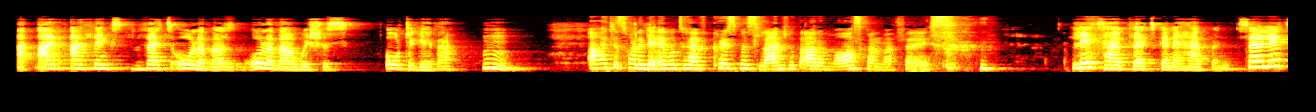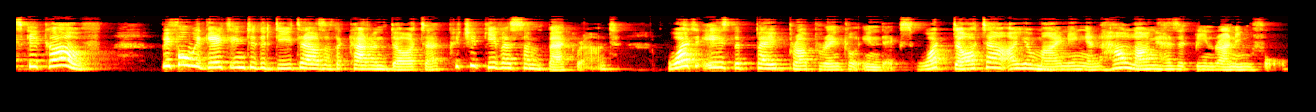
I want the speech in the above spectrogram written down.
I, I think that's all of us, all of our wishes all together. Mm. I just want to be able to have Christmas lunch without a mask on my face. let's hope that's going to happen. So let's kick off. Before we get into the details of the current data, could you give us some background? What is the PayProp Rental Index? What data are you mining and how long has it been running for?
